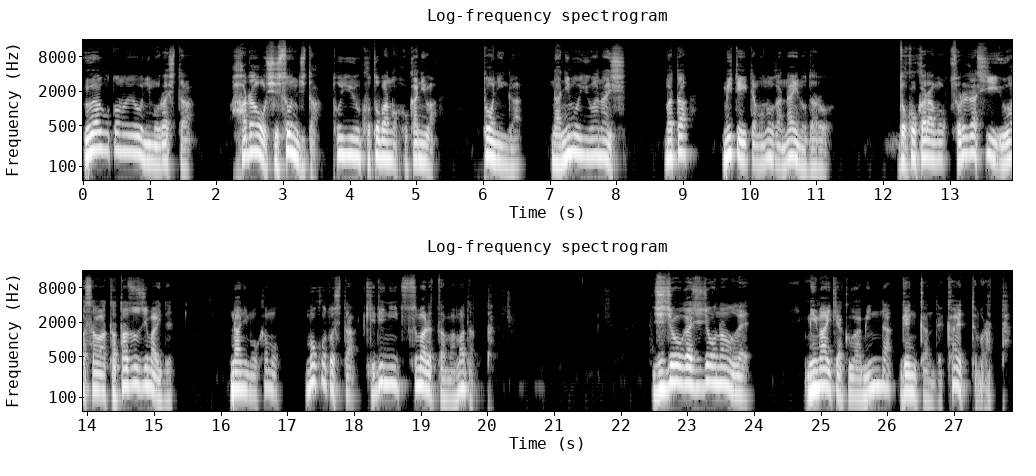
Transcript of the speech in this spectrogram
上ごとのように漏らした腹をし損じたという言葉の他には、当人が何も言わないし、また見ていたものがないのだろう。どこからもそれらしい噂は立たずじまいで、何もかももことした霧に包まれたままだった。事情が事情なので見舞い客はみんな玄関で帰ってもらった。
